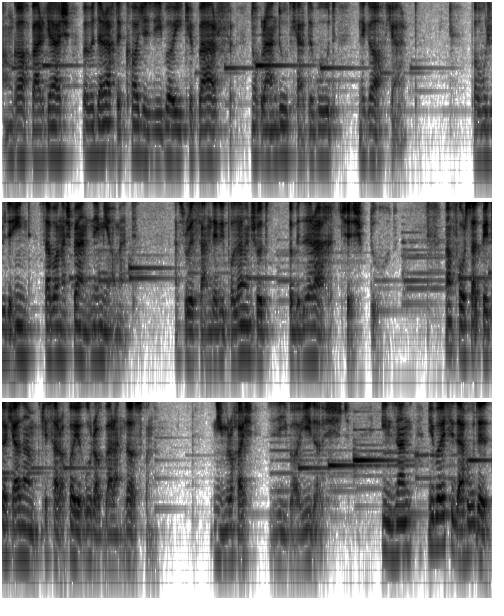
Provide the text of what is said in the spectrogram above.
آنگاه برگشت و به درخت کاج زیبایی که برف نقرندود کرده بود نگاه کرد. با وجود این زبانش بند نمی آمد. از روی صندلی بلند شد و به درخت چشم دوخت. من فرصت پیدا کردم که سراپای او را برانداز کنم. نیمرخش زیبایی داشت. این زن میبایستی در حدود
